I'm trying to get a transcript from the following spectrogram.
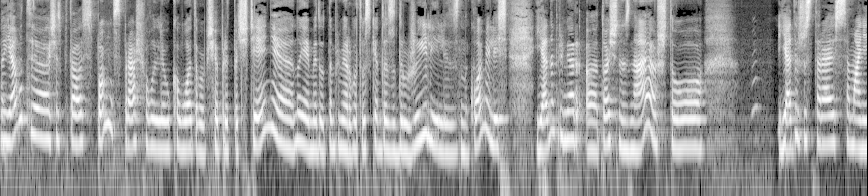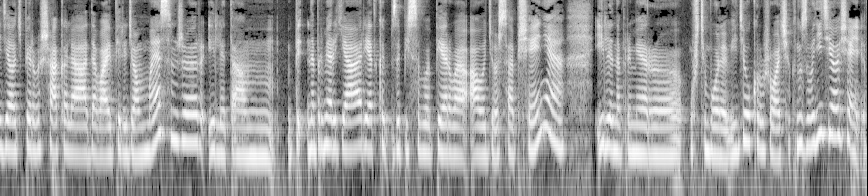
Ну, я вот э, сейчас пыталась вспомнить, спрашивала ли у кого-то вообще предпочтение. Ну, я имею в виду, например, вот вы с кем-то задружили или знакомились. Я, например, э, точно знаю, что я даже стараюсь сама не делать первый шаг, а давай перейдем в мессенджер, или там, например, я редко записываю первое аудиосообщение, или, например, э, уж тем более видеокружочек. Ну, звонить я вообще,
